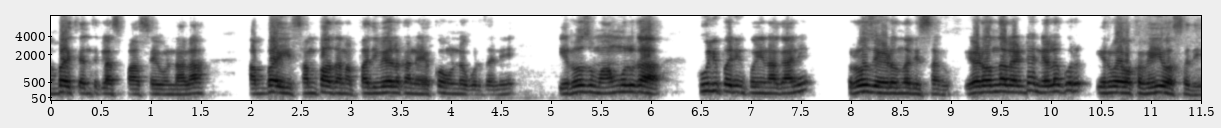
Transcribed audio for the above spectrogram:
అబ్బాయి టెన్త్ క్లాస్ పాస్ అయి ఉండాలా? అబ్బాయి సంపాదన పదివేల కన్నా ఎక్కువ ఉండకూడదని. ఈ రోజు మామూలుగా కూలి పనికి పోయినా కానీ రోజు ఏడు వందలు ఇస్తారు. ఏడు వందలు అంటే నెలకు ఇరవై ఒక వెయ్యి వస్తుంది.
